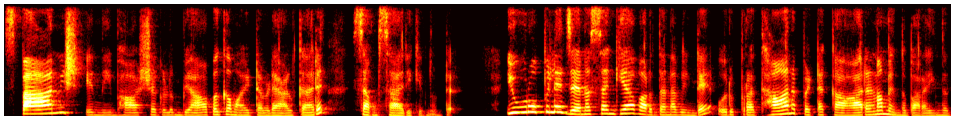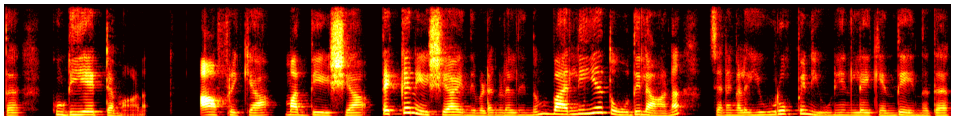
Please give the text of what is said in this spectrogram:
Spanish എന്നീ ഭാഷകളും വ്യാപകമായിട്ട് അവിടെ ആൾക്കാർ സംസാരിക്കുന്നുണ്ട്. യൂറോപ്പിലെ ജനസംഖ്യാ വർധനവിന്റെ ഒരു പ്രധാനപ്പെട്ട കാരണം എന്ന് പറയുന്നത് കുടിയേറ്റമാണ്. ആഫ്രിക്ക മധ്യേഷ്യ തെക്കൻ ഏഷ്യ എന്നിവിടങ്ങളിൽ നിന്നും വലിയ തോതിലാണ് ജനങ്ങൾ യൂറോപ്യൻ യൂണിയനിലേക്ക് എന്ത് ചെയ്യുന്നത്?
